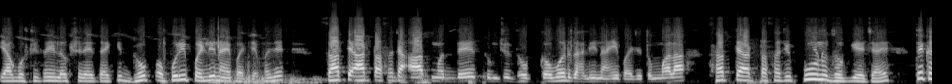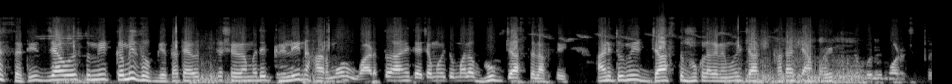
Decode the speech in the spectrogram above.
या गोष्टीचंही लक्ष द्यायचं आहे की झोप अपुरी पडली नाही पाहिजे. म्हणजे सात ते आठ तासाच्या आतमध्ये तुमची झोप कव्हर झाली नाही पाहिजे. तुम्हाला सात ते आठ तासाची पूर्ण झोप घ्यायची आहे. ते कशासाठी ज्यावेळेस तुम्ही कमी झोप घेता त्यावेळेस तुमच्या शरीरामध्ये ग्रिलिन हार्मोन वाढतं आणि त्याच्यामुळे तुम्हाला भूक जास्त लागते. आणि तुम्ही जास्त भूक लागल्यामुळे जास्त खाता त्यामुळे तुमचं वजन वाढू शकतं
